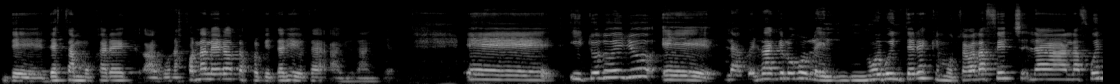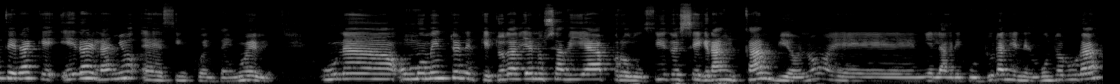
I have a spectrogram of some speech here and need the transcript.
de, de, estas mujeres, algunas jornaleras, otras propietarias y otras ayudantes. Eh, y todo ello, eh, la verdad que luego el nuevo interés que mostraba la, fecha, la, fuente era que era el año 59, eh, una, un momento en el que todavía no se había producido ese gran cambio, ¿no? ni en la agricultura ni en el mundo rural,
